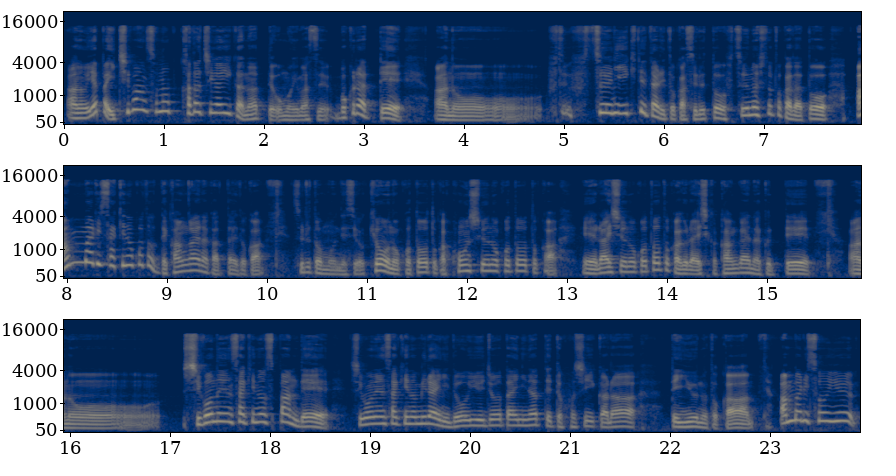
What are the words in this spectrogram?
あの、やっぱ一番その形がいいかなって思います。僕らって、あの、普通に生きてたりとかすると、普通の人とかだと、あんまり先のことって考えなかったりとかすると思うんですよ。今日のこととか、今週のこととか、えー、来週のこととかぐらいしか考えなくって、あの45年先のスパンで45年先の未来にどういう状態になっててほしいからっていうのとかあんまりそういう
